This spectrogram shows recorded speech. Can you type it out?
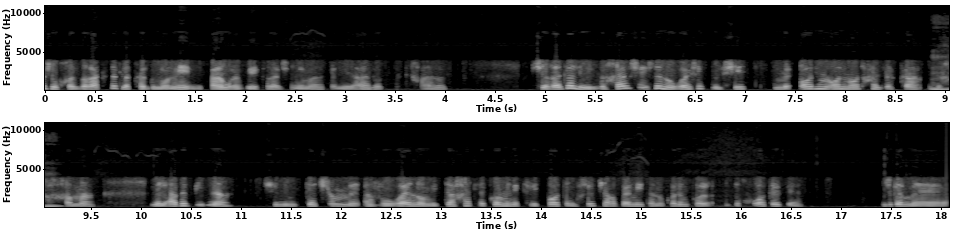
משהו חזרה קצת לקדמונים, זו פעם רביעית אולי שאני אומרת את המילה הזאת, סליחה הזאת, שרגע להיזכר שיש לנו רשת נשית מאוד מאוד מאוד חזקה מהמם. וחכמה, מלאה בבינה, שנמצאת שם עבורנו מתחת לכל מיני קליפות. אני חושבת שהרבה מאיתנו קודם כל זוכרות את זה. יש גם אה,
